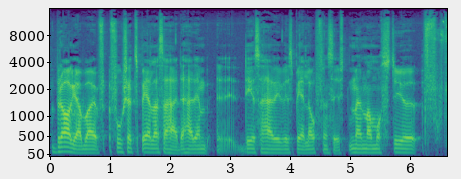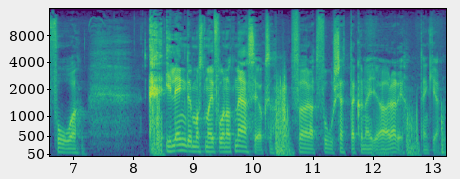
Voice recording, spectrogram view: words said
bra grabbar, fortsätt spela så här. Det, här är en, eh, det är så här vi vill spela offensivt, men man måste ju få i längden måste man ju få något med sig också för att fortsätta kunna göra det, tänker jag.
